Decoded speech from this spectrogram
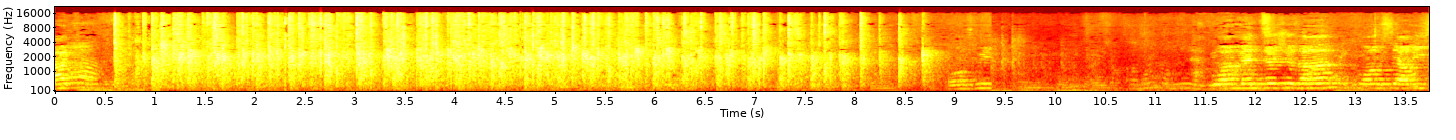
Ensuite, point 22 jeux à 1, point au service.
